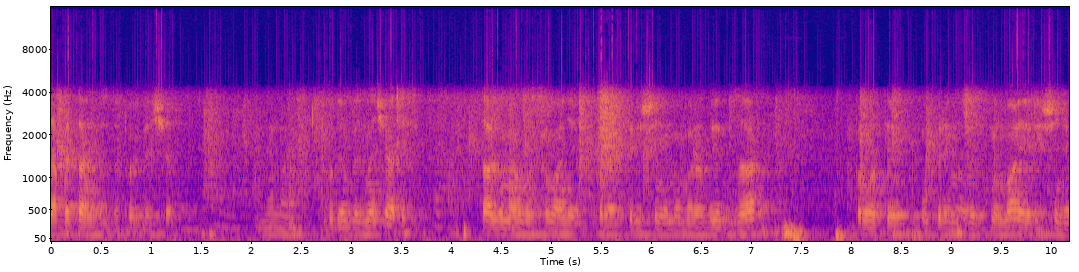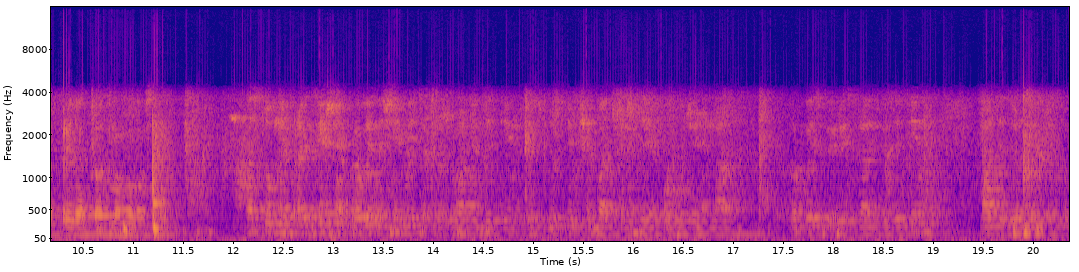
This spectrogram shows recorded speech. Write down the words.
Запитання з доповідача. Немає. Будемо визначатись. Ставлю на голосування проект рішення номер один за. Проти утримались немає. Рішення прийнято одноголосно. Наступний проект рішення про визначення місця проживання дитини. Зв'язку з тим, що батько не дає погодження на прописку і реєстрацію дитини, мати звернутися до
